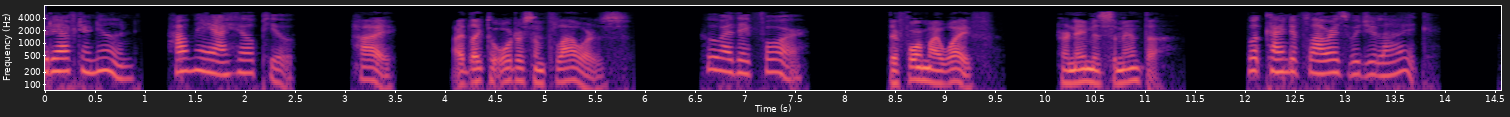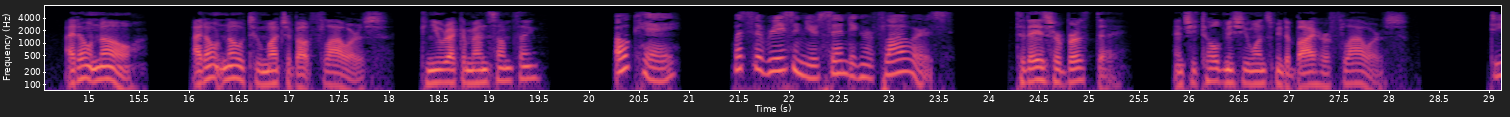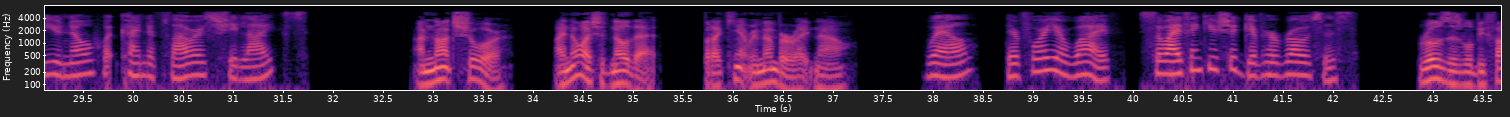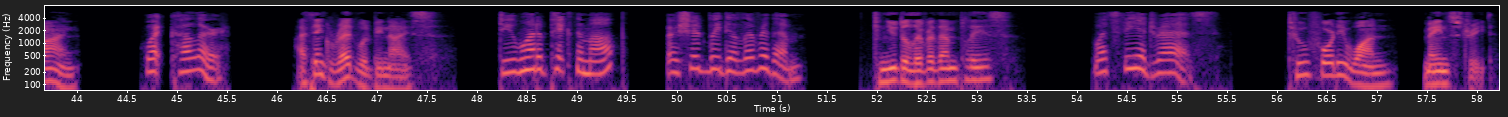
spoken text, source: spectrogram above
Good afternoon. How may I help you? Hi. I'd like to order some flowers. Who are they for? They're for my wife. Her name is Samantha. What kind of flowers would you like? I don't know. I don't know too much about flowers. Can you recommend something? Okay. What's the reason you're sending her flowers? Today's her birthday, and she told me she wants me to buy her flowers. Do you know what kind of flowers she likes?" "I'm not sure. I know I should know that, but I can't remember right now." "Well, they're for your wife, so I think you should give her roses." "Roses will be fine." "What color?" "I think red would be nice." "Do you want to pick them up, or should we deliver them?" "Can you deliver them, please?" "What's the address?" "241 Main Street.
